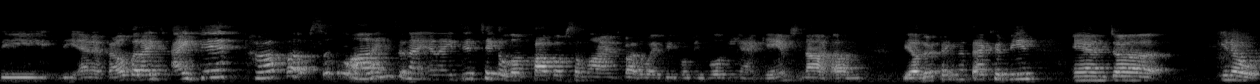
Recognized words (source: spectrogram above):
the the NFL, but I, I did pop up some lines, and I and I did take a look. Pop up some lines, by the way, people means looking at games, not um, the other thing that that could mean. And uh, you know,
